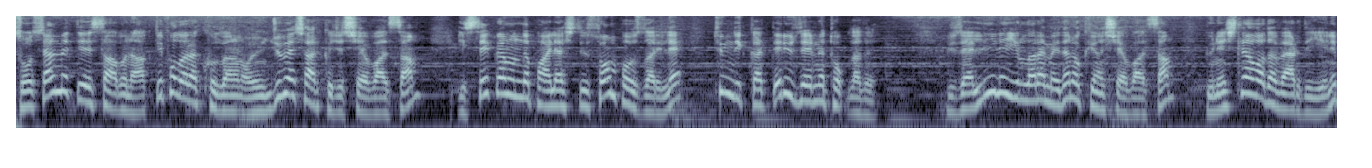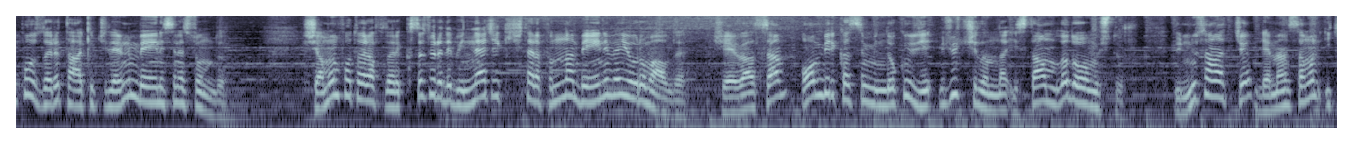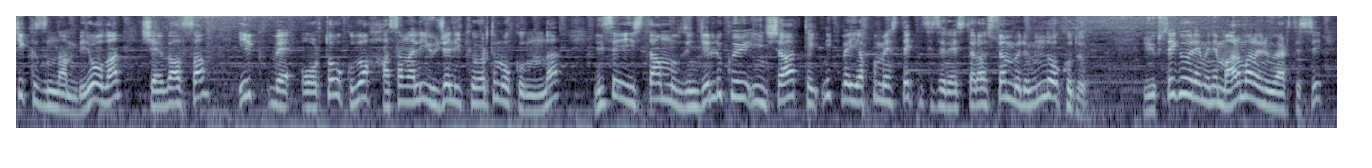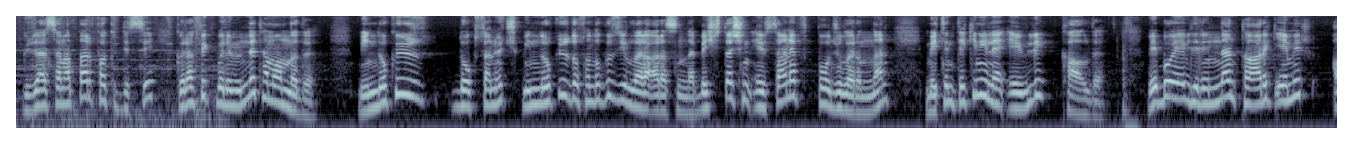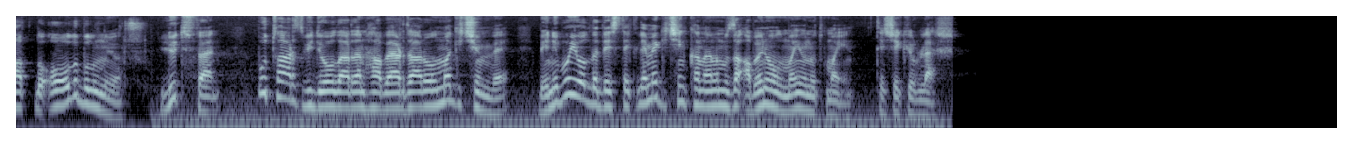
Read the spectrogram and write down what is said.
Sosyal medya hesabını aktif olarak kullanan oyuncu ve şarkıcı Şevval Sam, Instagram'ında paylaştığı son pozlar ile tüm dikkatleri üzerine topladı. Güzelliğiyle yıllara meydan okuyan Şevval Sam, güneşli havada verdiği yeni pozları takipçilerinin beğenisine sundu. Şam'ın fotoğrafları kısa sürede binlerce kişi tarafından beğeni ve yorum aldı. Şevval Sam 11 Kasım 1973 yılında İstanbul'da doğmuştur. Ünlü sanatçı Lemen Sam'ın iki kızından biri olan Şevval Sam ilk ve ortaokulu Hasan Ali Yücel İlköğretim Okulu'nda, liseyi İstanbul Zincirlikuyu İnşaat Teknik ve Yapı Meslek Lisesi Restorasyon bölümünde okudu. Yüksek öğrenimini Marmara Üniversitesi Güzel Sanatlar Fakültesi Grafik bölümünde tamamladı. 1993-1999 yılları arasında Beşiktaş'ın efsane futbolcularından Metin Tekin ile evli kaldı. Ve bu evliliğinden Tarık Emir adlı oğlu bulunuyor. Lütfen bu tarz videolardan haberdar olmak için ve beni bu yolda desteklemek için kanalımıza abone olmayı unutmayın. Teşekkürler.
